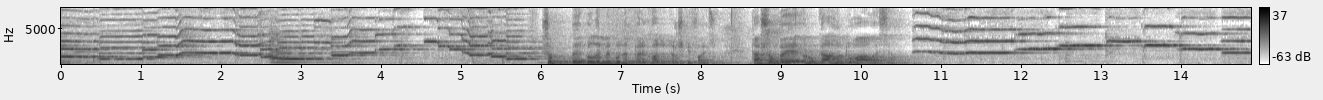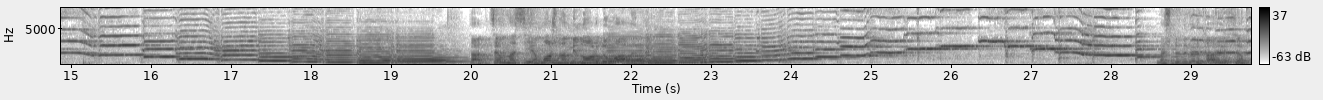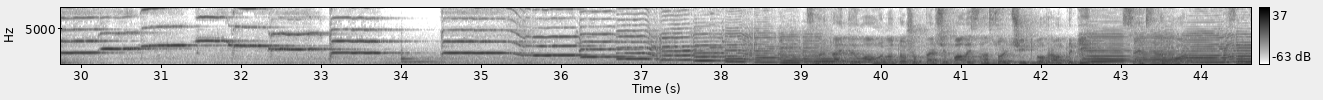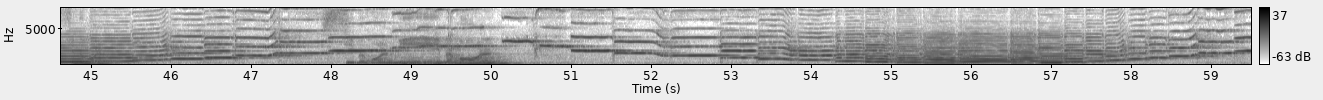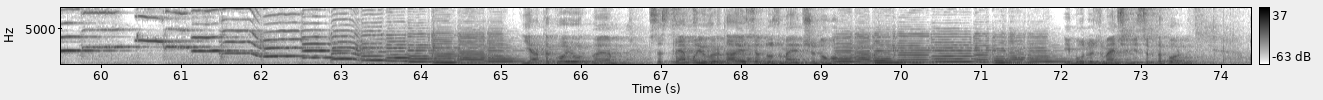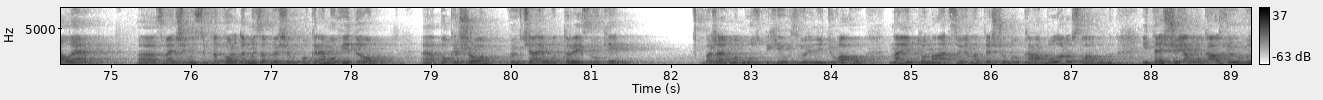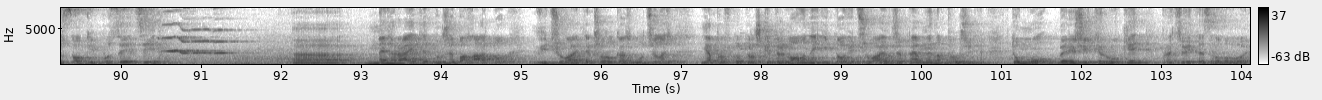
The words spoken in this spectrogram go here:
Щоб е, коли ми будемо переходити, трошки фальш, та щоб рука готувалася. Так, це в нас є. Можна мінор додати. Бачите, не вертаюся. Звертайте увагу на те, щоб перший палець на соль чітко грав. Тоді секстакорд, соль, сі бемоль. Сі бемоль, мі бемоль. Я такою е, системою вертаюся до зменшеного. І будуть зменшені септакорди. Але зменшені септакорди ми запишемо окремо відео. Е, поки що вивчаємо три звуки. Бажаємо вам успіхів, зверніть увагу на інтонацію, на те, щоб рука була розслаблена. І те, що я показую в високій позиції, Е, не грайте дуже багато, відчувайте. Якщо рука змучилась, я просто трошки тренований і то відчуваю вже певне напруження. Тому бережіть руки, працюйте з головою.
